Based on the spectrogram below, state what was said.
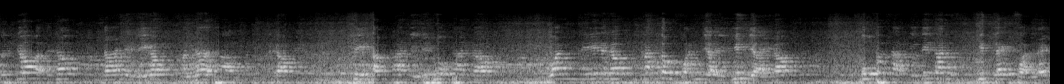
สุดยอดนะครับงานอย่างนี้ครับมันน่าทำนะครับสิ่งสำคัญอยู่ที่พวกท่านครับ วันนี้นะครับท่านต้องฝันใหญ่คิดใหญ่ครับ อุปสรรคอยู่ที่ท่านคิดเล็กฝันเล็ก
